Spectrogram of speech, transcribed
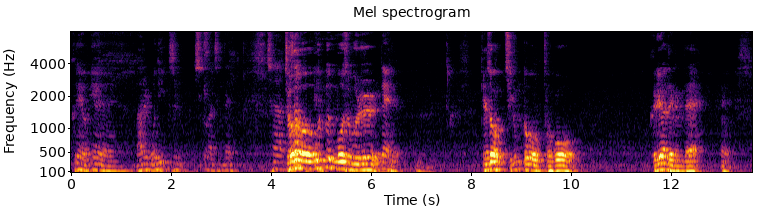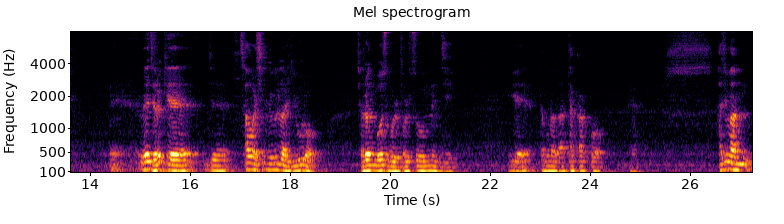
그래요. 예. 못 잊으실 것 같은데. 자, 저 조상- 예. 웃는 모습을 네. 음, 계속 지금도 보고 그래야 되는데 예. 예, 왜 저렇게 이제 4월 16일 날 이후로 저런 모습을 볼 수 없는지 이게 너무나 안타깝고 예. 하지만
